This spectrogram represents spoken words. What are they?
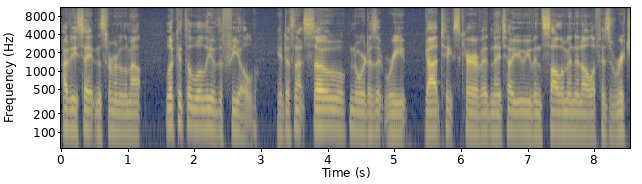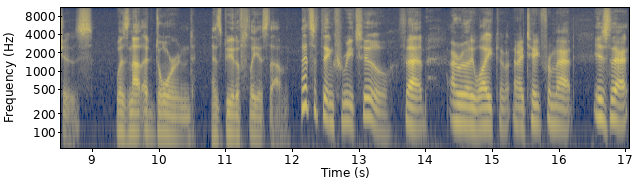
how did he say it in the Sermon on the Mount? Look at the lily of the field. It does not sow, nor does it reap. God takes care of it. And I tell you, even Solomon in all of his riches was not adorned as beautifully as them. That's the thing for me too that I really like and I take from that is that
